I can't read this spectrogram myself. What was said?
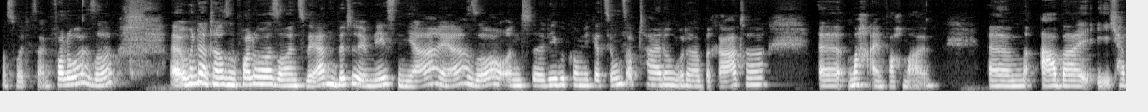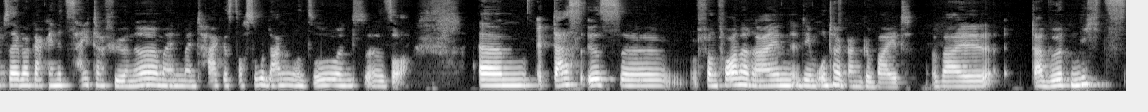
was wollte ich sagen, Follower, so. Äh, 100.000 Follower sollen es werden, bitte im nächsten Jahr, ja, so. Und äh, liebe Kommunikationsabteilung oder Berater, äh, mach einfach mal. Ähm, aber ich habe selber gar keine Zeit dafür, ne? Mein, mein Tag ist doch so lang und so und äh, so ähm, das ist äh, von vornherein dem Untergang geweiht, weil da wird nichts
